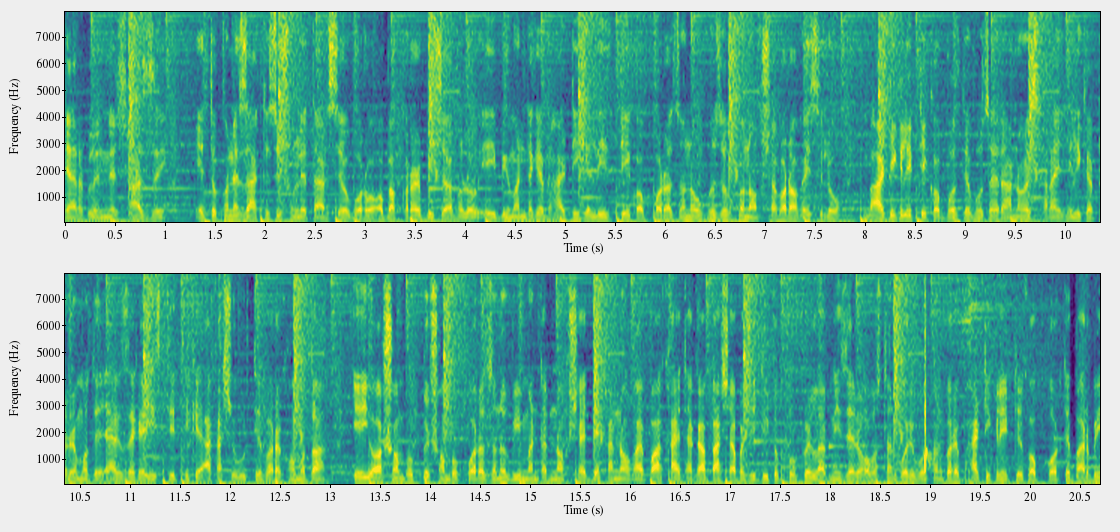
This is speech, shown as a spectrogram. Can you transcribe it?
এয়ারপ্লেনের সাহায্যে। এতক্ষণে যা কিছু শুনলে তার চেয়েও বড় অবাক করার বিষয় হলো, এই বিমানটাকে ভার্টিক্যালি টেক অফ করার জন্য উপযুক্ত নকশা করা হয়েছিল। ভার্টিক্যালি টেক অফ বলতে বোঝায় রানওয়ে ছাড়াই হেলিকপ্টারের মতো এক জায়গায় স্থির থেকে আকাশে উঠতে পারার ক্ষমতা। এই অসম্ভবকে সম্ভব করার জন্য বিমানটা বিমানটার নকশায় দেখানো হয়, পাখায় থাকা পাশাপাশি দুটো প্রোপেলার নিজের অবস্থান পরিবর্তন করে ভার্টিক্যালি টেক অফ করতে পারবে।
